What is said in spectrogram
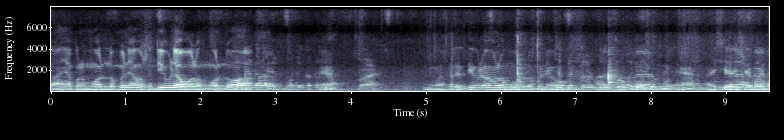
અહીંયા પણ મોરલો બનાવ્યો છે દીવડા વાળો મોરલો હો. હે એમાં દીવડાવાળો દીવડા બને મોરલો બનાવ્યો હે? હશે હશે ભાઈ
